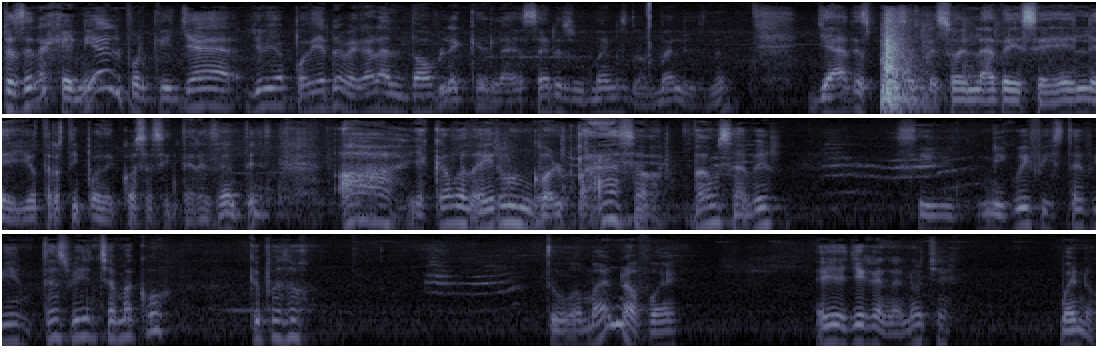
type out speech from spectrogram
pues era genial porque ya yo ya podía navegar al doble que los seres humanos normales, ¿no? Ya después empezó el ADSL y otro tipo de cosas interesantes. ¡Ah! y acabo de ir un golpazo. Vamos a ver si mi wifi está bien. ¿Estás bien, chamaco? ¿Qué pasó? Tu mamá no fue. Ella llega en la noche. Bueno,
